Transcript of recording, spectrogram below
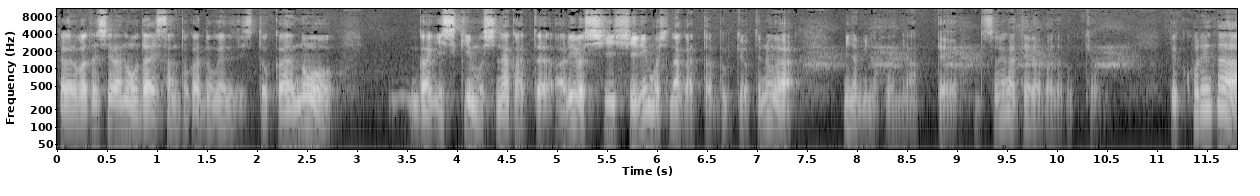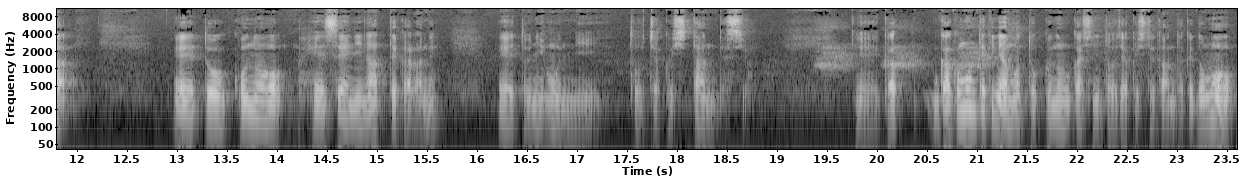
ー、だから私らのお大師さんとか道元弟子とかのが意識もしなかったあるいは知りもしなかった仏教っていうのが南の方にあってそれがテラバダ仏教でこれが、えーと、この平成になってからね、えーと、日本に到着したんですよ。えー、学学問的にはもうとっくの昔に到着してたんだけども、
